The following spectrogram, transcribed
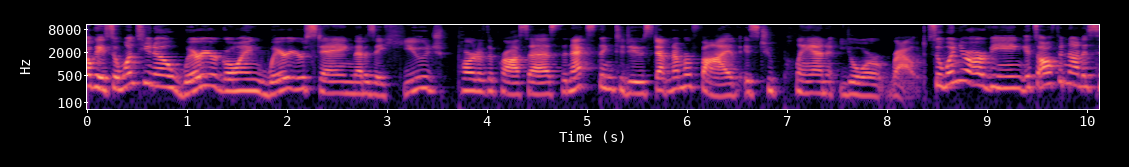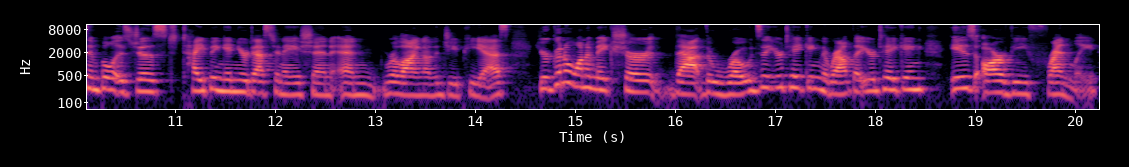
Okay, so once you know where you're going, where you're staying, that is a huge part of the process. The next thing to do, step number five, is to plan your route. So when you're RVing, it's often not as simple as just typing in your destination and relying on the GPS. You're gonna wanna make sure that the roads that you're taking, the route that you're taking, is RV friendly.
